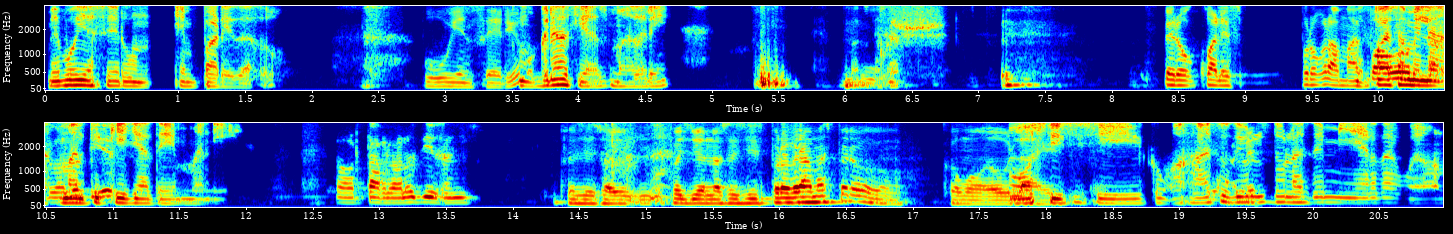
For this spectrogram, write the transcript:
me voy a hacer un emparedado. Uy, ¿en serio? Como, gracias, madre. Pero ¿cuáles programas? Pásame la mantequilla de maní. Abortarlo a los 10 años. Pues eso, pues yo no sé si es programas, pero como doblajes. Oh, sí, sí, sí. Como, ajá, esos Doblajes. doblas de mierda, weón.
